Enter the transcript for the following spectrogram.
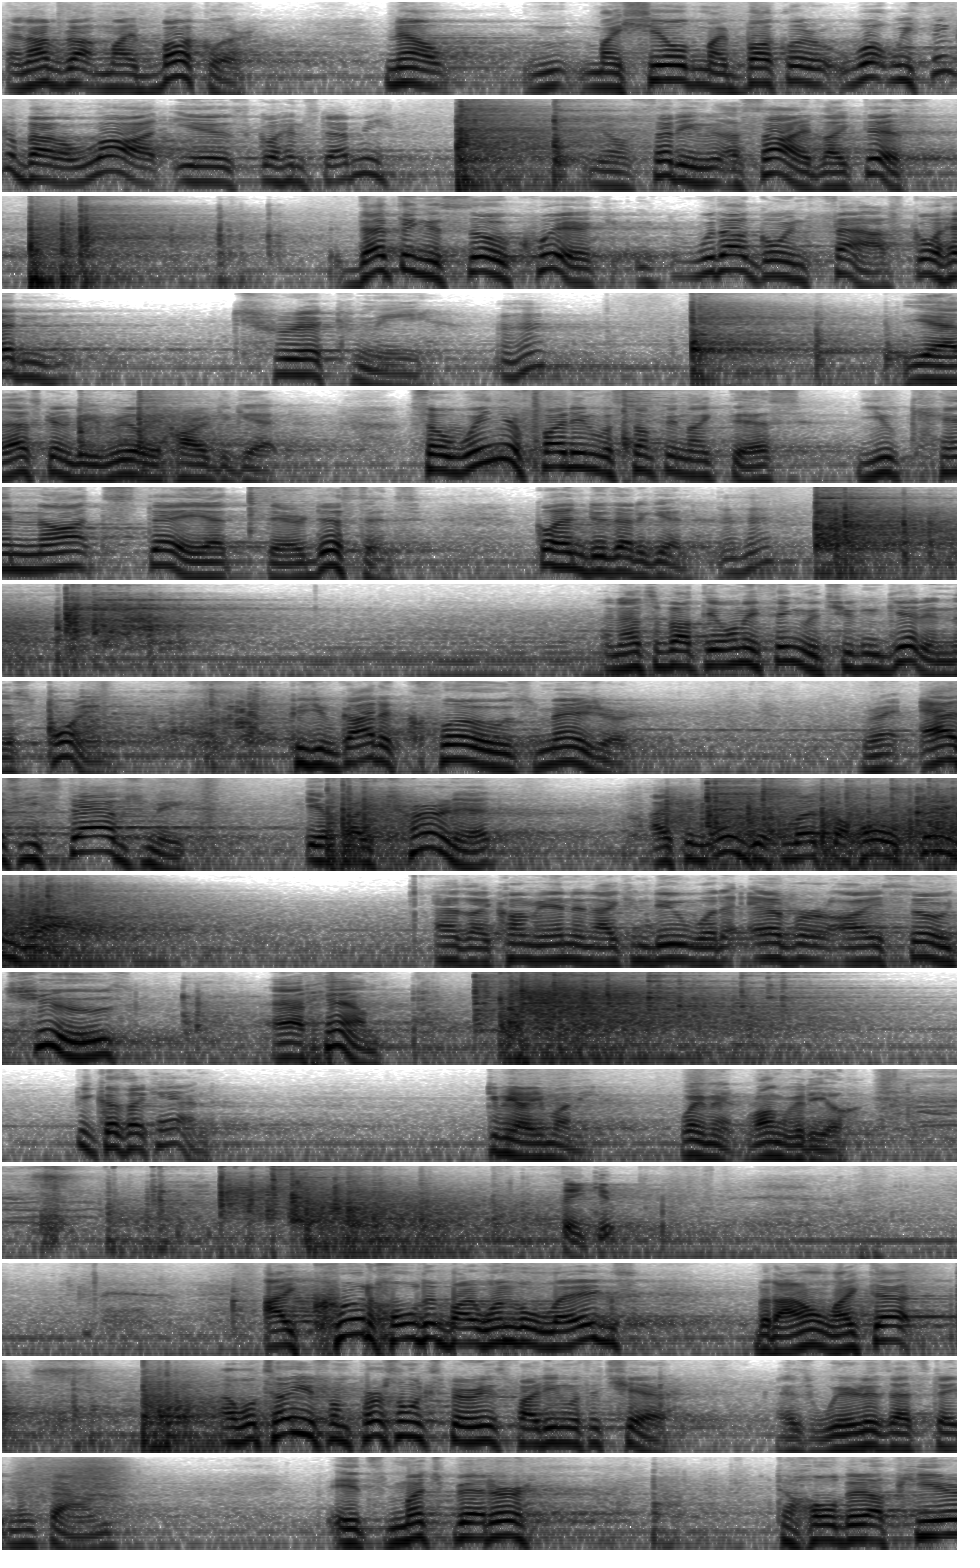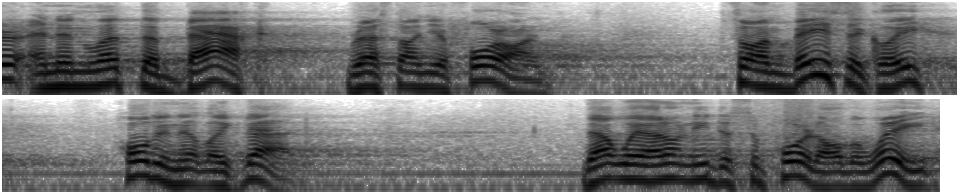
and I've got my buckler. Now, my shield, my buckler, what we think about a lot is, go ahead and stab me, you know, setting aside like this. That thing is so quick, without going fast, go ahead and trick me. Mm-hmm. Yeah, that's going to be really hard to get. So when you're fighting with something like this, you cannot stay at their distance. Go ahead and do that again. Mm-hmm. And that's about the only thing that you can get in this point. Because you've got a closed measure. Right? As he stabs me, if I turn it, I can then just let the whole thing drop as I come in and I can do whatever I so choose at him. Because I can. Give me all your money. Wait a minute, wrong video. Thank you. I could hold it by one of the legs, but I don't like that. I will tell you from personal experience fighting with a chair, as weird as that statement sounds, it's much better to hold it up here and then let the back rest on your forearm. So I'm basically holding it like that. That way I don't need to support all the weight.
